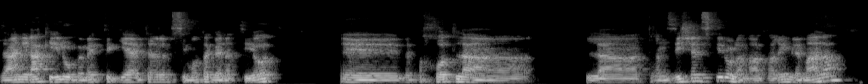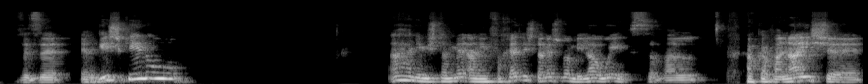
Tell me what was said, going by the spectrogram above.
זה היה נראה כאילו הוא באמת הגיע יותר למשימות הגנתיות, אה, ופחות לטרנזישנס, כאילו, למעברים למעלה, וזה הרגיש כאילו אה, אני, משתמש, אני מפחד להשתמש במילה ווינקס, אבל הכוונה היא שאני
